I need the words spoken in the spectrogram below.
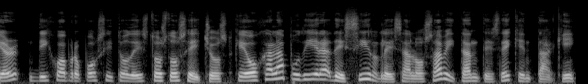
Jean-Pierre dijo a propósito de estos dos hechos que ojalá pudiera decirles a los habitantes de Kentucky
